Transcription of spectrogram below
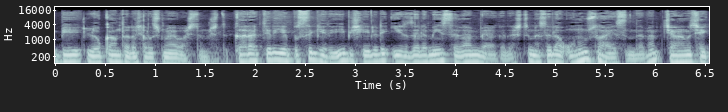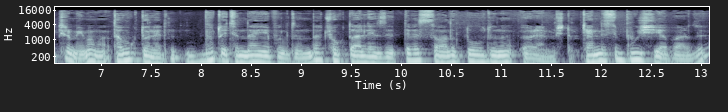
bir lokantada çalışmaya başlamıştı. Karakteri yapısı gereği bir şeyleri irdelemeyi seven bir arkadaştı. Mesela onun sayesinde ben canını çektirmeyeyim ama tavuk dönerin but etinden yapıldığında çok daha lezzetli ve sağlıklı olduğunu öğrenmiştim. Kendisi bu işi yapardı.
